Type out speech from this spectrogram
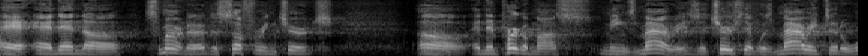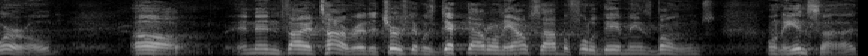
And, and then uh, Smyrna, the suffering church, uh, and then Pergamos means marriage, a church that was married to the world. Uh, and then Thyatira, the church that was decked out on the outside but full of dead man's bones on the inside.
